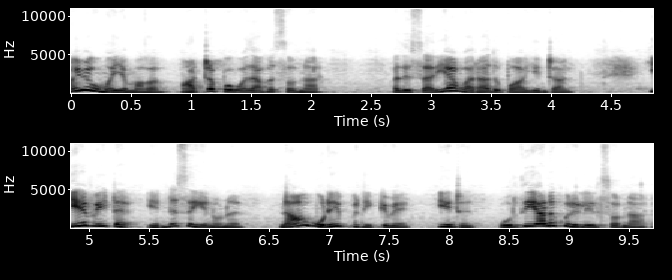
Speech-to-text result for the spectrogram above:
ஆய்வு மையமாக மாற்றப்போவதாக சொன்னார். அது சரியா வராதுப்பா என்றால் என் வீட்டை என்ன செய்யணும்னு நான் முடிவு பண்ணிக்குவேன் என்று உறுதியான குரலில் சொன்னார்.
